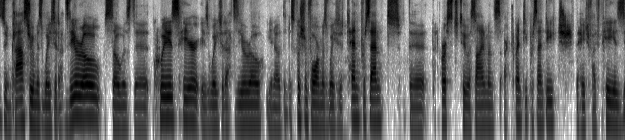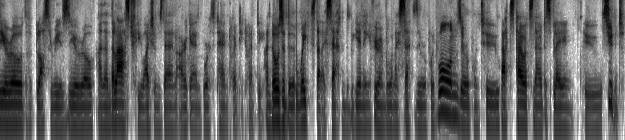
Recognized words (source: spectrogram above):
Zoom Classroom is weighted at zero. So is the quiz here is weighted at zero. You know, the discussion forum is weighted at 10%. The, the first two assignments are 20% each. The H5P is zero. The glossary is zero. And then the last few items then are again worth 10, 20, 20. And those are the weights that I set in the beginning. If you remember when I set 0 0.1, 0.2, that's how it's now displaying to student.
